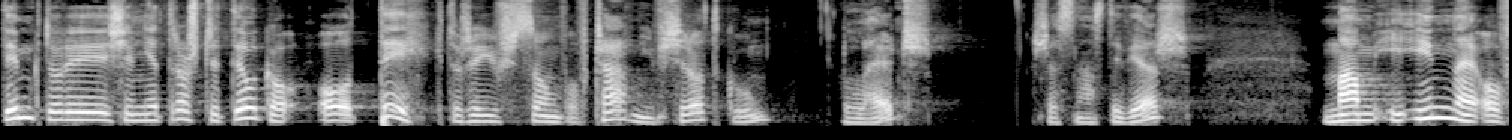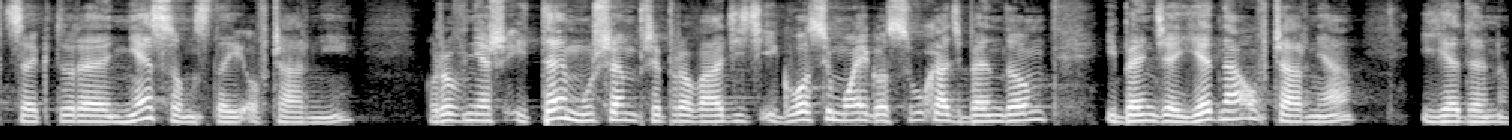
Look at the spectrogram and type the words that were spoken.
tym, który się nie troszczy tylko o tych, którzy już są w owczarni w środku, lecz, szesnasty wiersz, mam i inne owce, które nie są z tej owczarni, również i te muszę przyprowadzić i głosu mojego słuchać będą i będzie jedna owczarnia i jeden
